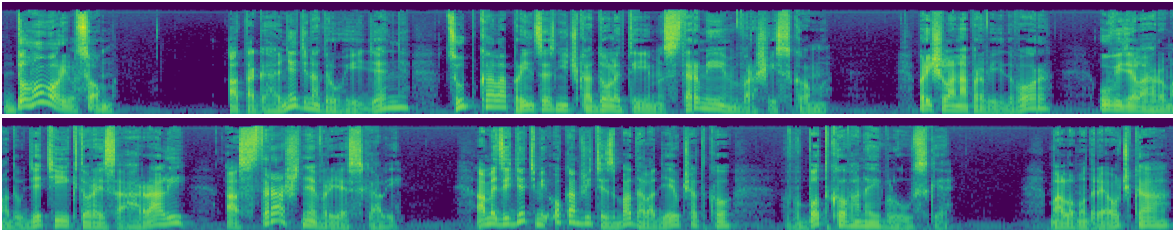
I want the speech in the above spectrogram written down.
Dohovoril som. A tak hneď na druhý deň cúpkala princeznička doletým strmým vršiskom. Prišla na prvý dvor, uvidela hromadu detí, ktoré sa hrali a strašne vrieskali. A medzi deťmi okamžite zbadala dievčatko v bodkovanej blúzke. Malo modré očká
